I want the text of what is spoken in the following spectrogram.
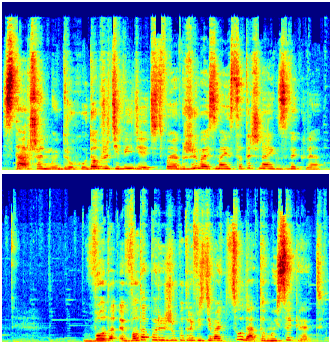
Starszań, mój druhu, dobrze ci widzieć. Twoja grzywa jest majestatyczna jak zwykle. Woda, woda Paryżu potrafi zdziałać cuda, to mój sekret.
